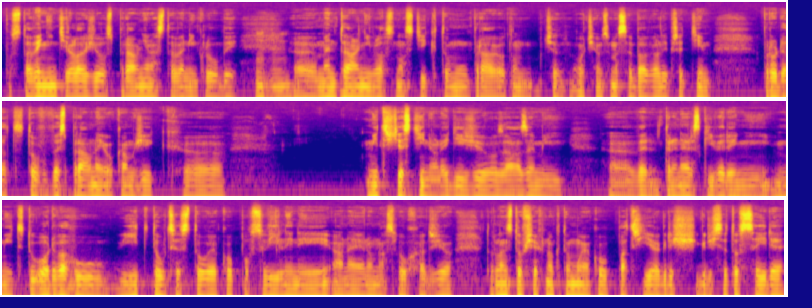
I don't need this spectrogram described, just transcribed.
postavení těla, že jo, správně nastavený klouby, mm-hmm. mentální vlastnosti k tomu právě o tom, o čem jsme se bavili předtím, prodat to ve správný okamžik, eh, mít štěstí na lidi, že jo, zázemí, eh, ve, trenérský vedení, mít tu odvahu jít tou cestou jako po svý linii a nejenom naslouchat. Že jo. Tohle to všechno k tomu jako patří a když, když se to sejde,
